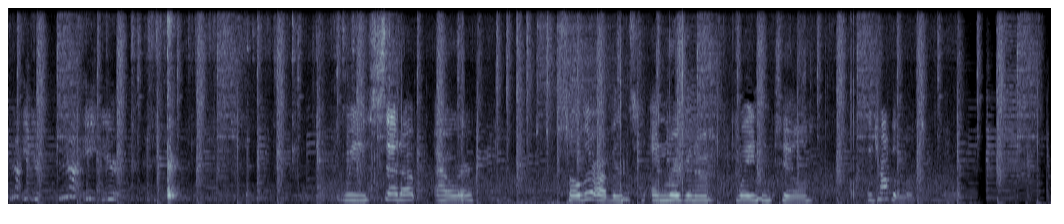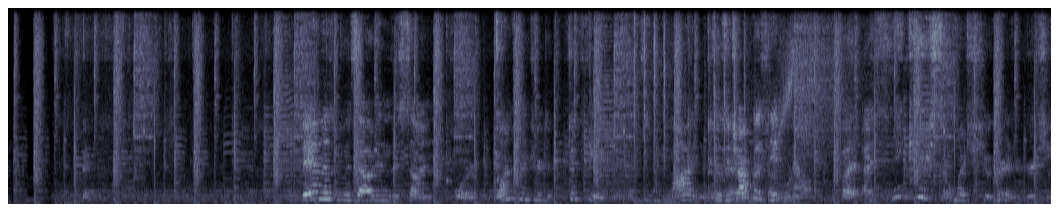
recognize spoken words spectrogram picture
Do not eat your, do not eat your. We set up our solar ovens and we're gonna wait until the chocolate melts. Vanna's was out in the sun for 158 minutes. Mine so the chocolate did melt, but I think there's so much sugar in Hershey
